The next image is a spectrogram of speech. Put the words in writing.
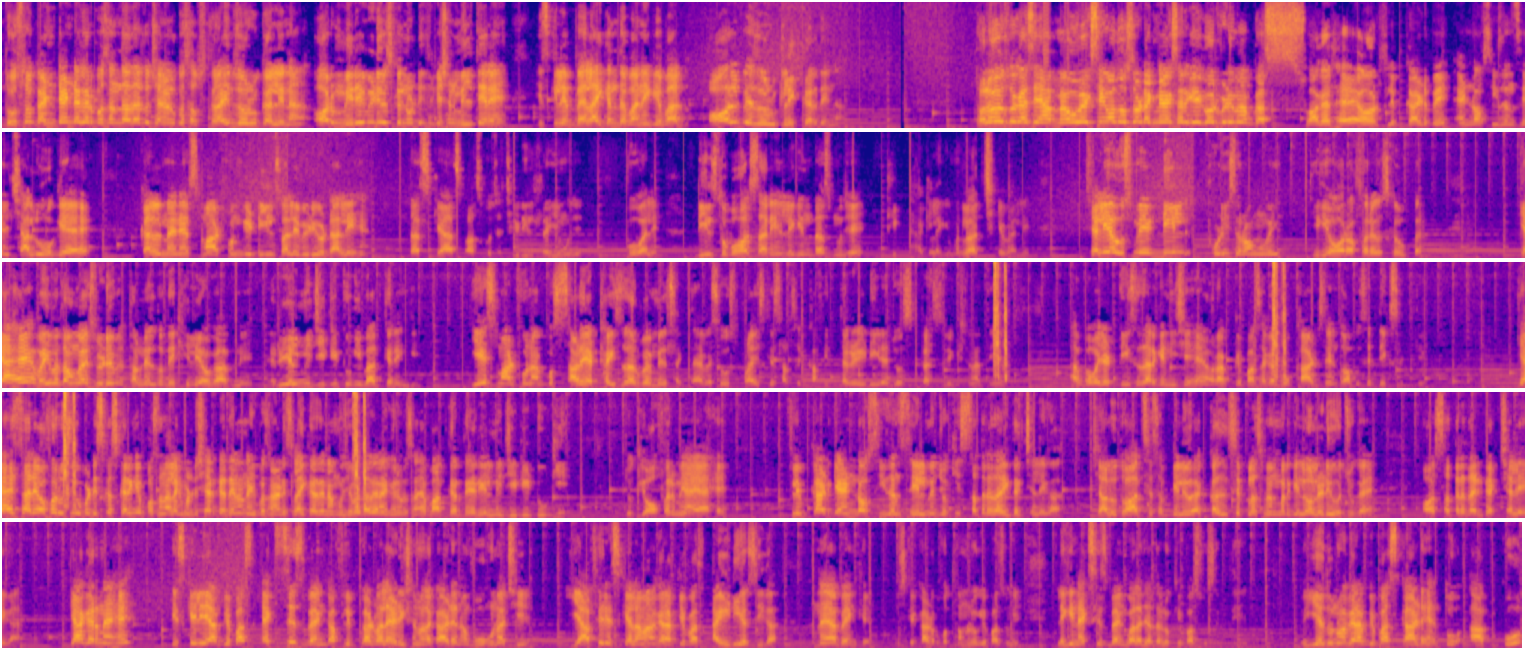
दोस्तों कंटेंट अगर पसंद आता है तो चैनल को सब्सक्राइब ज़रूर कर लेना और मेरे वीडियोस के नोटिफिकेशन मिलते रहें। इसके लिए बेल आइकन दबाने के बाद ऑल पे ज़रूर क्लिक कर देना। तो हेलो दोस्तों, कैसे हैं आप? मैं हूँ सिंह और दोस्तों टेक्निक सर के एक और वीडियो में आपका स्वागत है और फ्लिपकार्ट पे एंड ऑफ़ सीज़न सेल चालू हो गया है। कल मैंने स्मार्टफ़ोन की डील्स वाले वीडियो डाले हैं। दस के आसपास कुछ अच्छी डील्स लगी मुझे, वो वाले। डील्स तो बहुत सारे हैं, लेकिन दस मुझे ठीक ठाक लगे मतलब अच्छे वाले। चलिए, उसमें एक डील थोड़ी सी रॉन्ग हो गई, क्योंकि और ऑफ़र है उसके ऊपर। क्या है, वही बताऊँगा इस वीडियो में। थंबनेल तो देख ही लिया होगा आपने। Realme GT2 की बात करेंगे। ये स्मार्टफ़ोन आपको साढ़े अट्ठाईस हज़ार रुपए मिल सकता है। वैसे उस प्राइस के हिसाब से काफ़ी तगड़ी डील है जो स्पेसिफिकेशन आती है। आपका बजट तीस हज़ार के नीचे है और आपके पास अगर वो कार्ड्स हैं तो आप उसे देख सकते हो। क्या है सारे ऑफ़र उसी ऊपर डिस्कस करेंगे? पसंद आया कमेंट शेयर कर देना। नहीं पसंद डिसलाइक कर देना। मुझे बता देना क्यों पसंद है बात करते हैं Realme GT2 की, जो कि ऑफ़र में आया है। फ्लिपकार्ट के एंड ऑफ़ सीज़न सेल में, जो कि सत्रह तारीख तक चलेगा। चालू तो आज से सबके लिए हुआ है। कल से प्लस मेंबर के लिए ऑलरेडी हो चुका है। और सत्रह तारीख तक चलेगा। क्या करना है? इसके लिए आपके पास एक्सिस बैंक का फ्लिपकार्ट वाला एडिशन वाला कार्ड है ना, वो होना चाहिए। या फिर इसके अलावा अगर आपके पास आईडीएफसी का नया बैंक है, उसके कार्ड बहुत कम लोगों के पास होंगे, लेकिन एक्सिस बैंक वाला ज़्यादा लोग के पास हो सकते हैं। तो ये दोनों अगर आपके पास कार्ड है तो आपको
